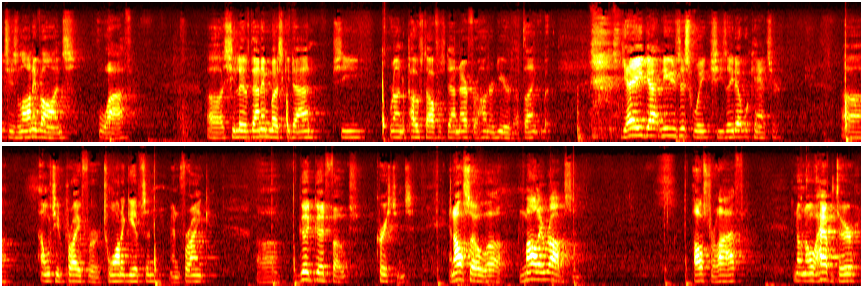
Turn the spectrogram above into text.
which is Lonnie Vaughn's wife, uh, she lives down in Muscadine. She run the post office down there for 100 years, I think. But Gay got news this week. She's eat up with cancer. Uh, I want you to pray for Tawana Gibson and Frank. Uh, good, good folks, Christians. And also uh, Molly Robinson, lost her life. Don't know what happened to her.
